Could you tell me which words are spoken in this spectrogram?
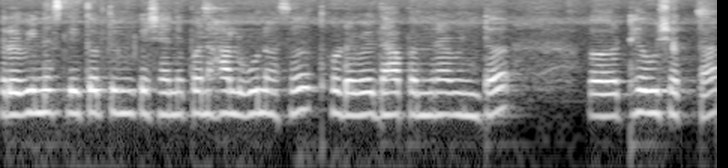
रवी नसली तर तुम्ही कशाने पण हलवून असं थोडा वेळ दहा पंधरा मिनटं ठेवू शकता.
